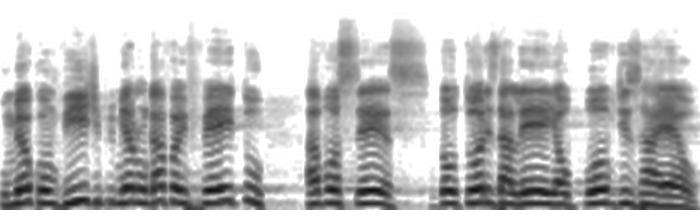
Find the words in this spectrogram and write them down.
o meu convite, em primeiro lugar, foi feito a vocês, doutores da lei, ao povo de Israel.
